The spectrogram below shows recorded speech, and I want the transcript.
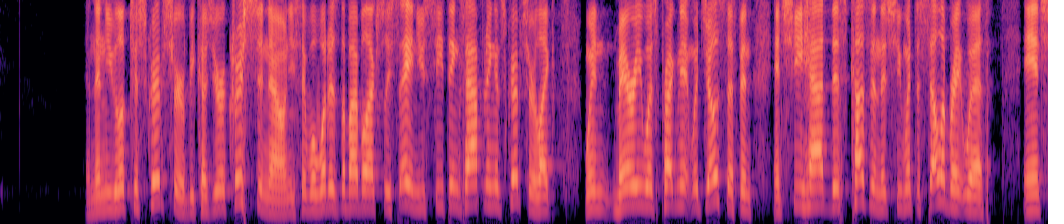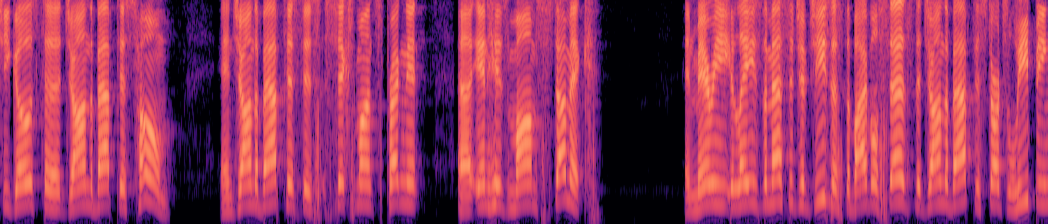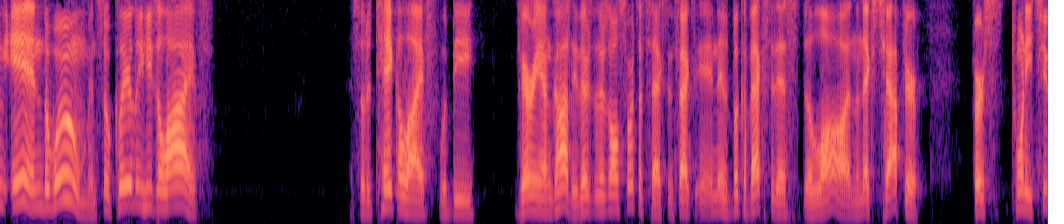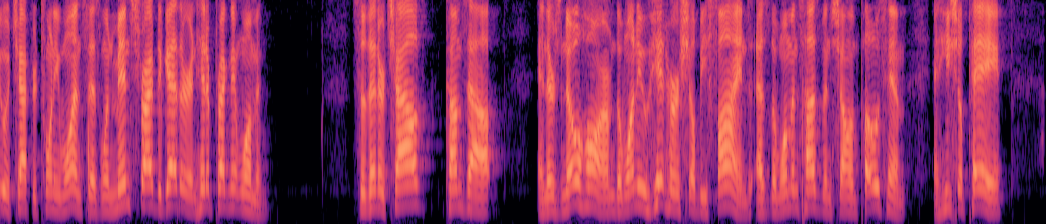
And then you look to Scripture because you're a Christian now, and you say, well, what does the Bible actually say? And you see things happening in Scripture, like when Mary was pregnant with Joseph, and, and she had this cousin that she went to celebrate with, and she goes to John the Baptist's home. And John the Baptist is six months pregnant uh, in his mom's stomach. And Mary relays the message of Jesus. The Bible says that John the Baptist starts leaping in the womb, and so clearly he's alive. And so to take a life would be very ungodly. There's, there's all sorts of texts. In fact, in, in the book of Exodus, the law in the next chapter, verse 22 of chapter 21 says, When men strive together and hit a pregnant woman, so that her child comes out, and there's no harm, the one who hit her shall be fined, as the woman's husband shall impose him, and he shall pay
